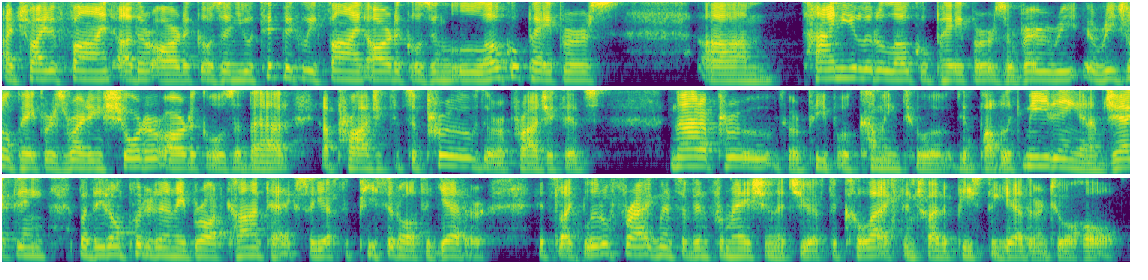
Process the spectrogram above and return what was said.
I try to find other articles, and you'll typically find articles in local papers um, tiny little local papers or very re- regional papers writing shorter articles about a project that's approved or a project that's not approved or people coming to a, a public meeting and objecting, but they don't put it in any broad context. So you have to piece it all together. It's like little fragments of information that you have to collect and try to piece together into a whole.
